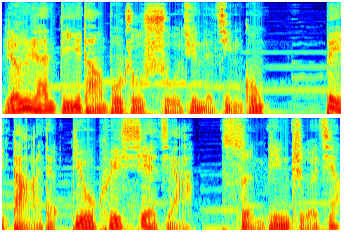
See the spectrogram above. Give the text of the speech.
仍然抵挡不住蜀军的进攻，被打得丢盔卸甲，损兵折将。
